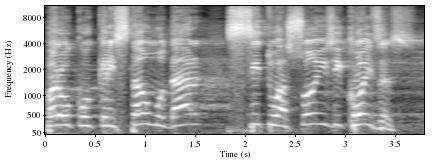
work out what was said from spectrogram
para o cristão mudar situações e coisas.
